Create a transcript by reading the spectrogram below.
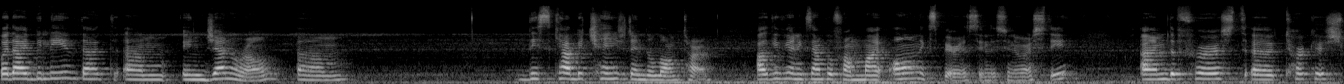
But I believe that um, in general, um, this can be changed in the long term. I'll give you an example from my own experience in this university. I'm the first uh, Turkish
